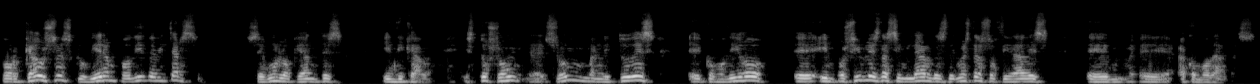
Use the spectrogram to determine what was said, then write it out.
por causas que hubieran podido evitarse, según lo que antes indicaba. Estos son, eh, son magnitudes, eh, como digo, imposibles de asimilar desde nuestras sociedades acomodadas.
